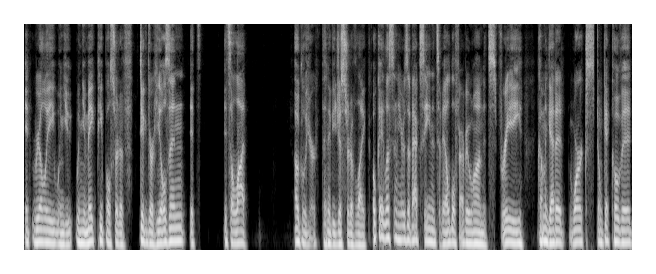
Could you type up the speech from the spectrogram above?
it really when you when you make people sort of dig their heels in, it's it's a lot uglier than if you just sort of like, okay, listen, here's a vaccine, it's available for everyone, it's free come and get it. Works. Don't get COVID.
